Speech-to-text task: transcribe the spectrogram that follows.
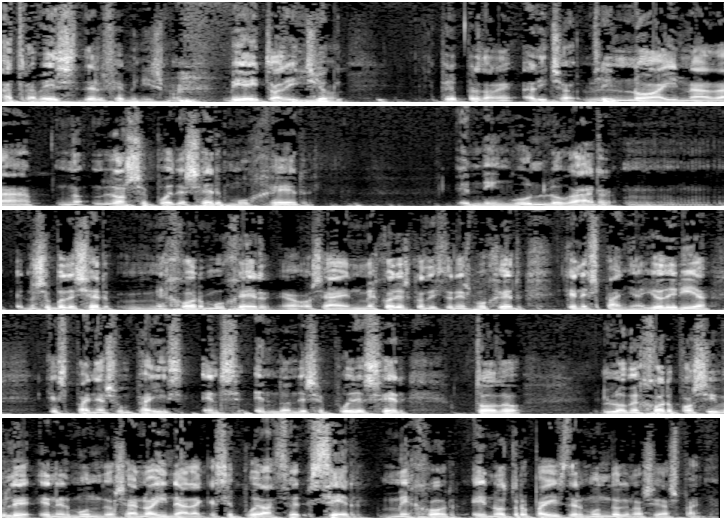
a través del feminismo. Vieito ha dicho, pe- perdón, ha dicho, no hay nada, no, no se puede ser mujer en ningún lugar, mm, no se puede ser mejor mujer, o sea, en mejores condiciones mujer que en España. Yo diría que España es un país en, en donde se puede ser todo lo mejor posible en el mundo. O sea, no hay nada que se pueda hacer ser mejor en otro país del mundo que no sea España.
